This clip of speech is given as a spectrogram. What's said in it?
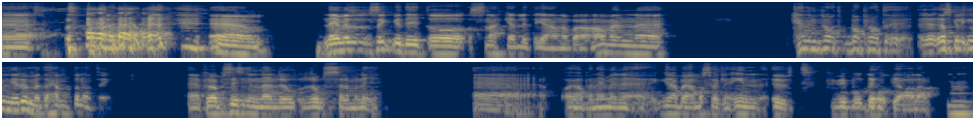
Eh, ehm, nej men så- så gick vi dit och snackade lite grann och bara, ja men eh, kan vi prata, bara prata? Jag skulle in i rummet och hämta någonting. Eh, för det var precis innan en ro, rosceremoni. Eh, och jag bara, nej men eh, grabbar jag måste verkligen in, ut. För vi bodde ihop jag och Adam. Mm.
